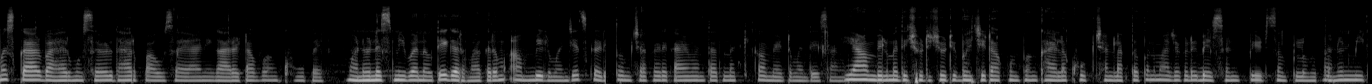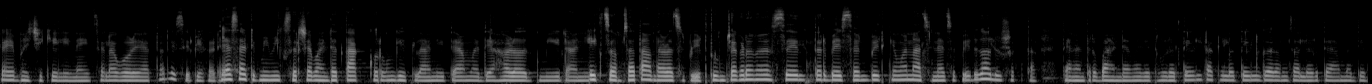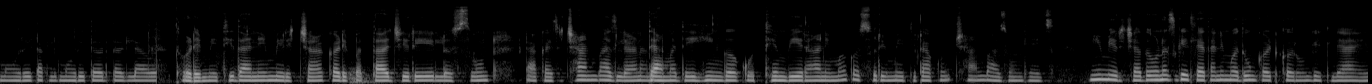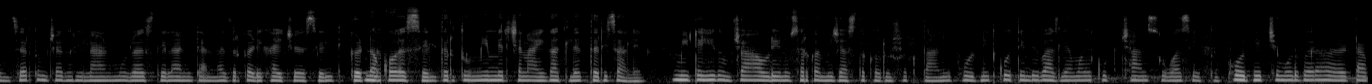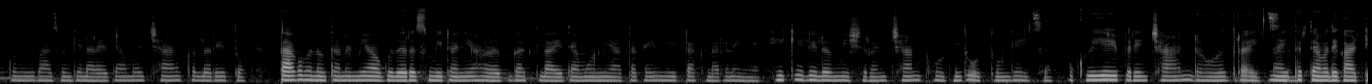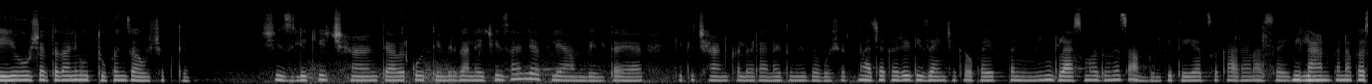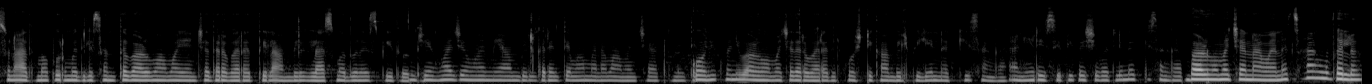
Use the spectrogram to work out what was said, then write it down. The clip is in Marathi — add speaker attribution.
Speaker 1: नमस्कार बाहेर मुसळधार पाऊस आहे आणि गारटा पण खूप आहे. म्हणूनच मी बनवते गरमागरम आंबील. म्हणजेच कढी. तुमच्याकडे काय म्हणतात नक्की कमेंटमध्ये सांग. या आंबीलमध्ये छोटी छोटी भजी टाकून पण खायला खूप छान लागतं पण माझ्याकडे बेसन पीठ संपलं होतं. म्हणून मी काही भजी केली नाही. चला वळूया आता रेसिपीकडे त्यासाठी मी मिक्सरच्या भांड्यात ताक करून घेतला आणि त्यामध्ये हळद मीठ आणि एक चमचा तांदळाचं पीठ. तुमच्याकडे नसेल तर बेसन पीठ किंवा नाचण्याचं पीठ घालू शकता. त्यानंतर भांड्यामध्ये थोडं तेल टाकलं. तेल गरम झाल्यावर त्यामध्ये मोहरी टाकली. मोहरी तडतडल्यावर थोडे मेथी दाणे मिरच्या कढीपत्ता जिरे लसूण टाकायचं छान भाजल्यानंतर त्यामध्ये हिंग कोथिंबीर आणि मग कसुरी मेथी टाकून छान भाजून घ्यायचं. मी मिरच्या दोनच घेतल्यात आणि मधून कट करून घेतल्या आहेत. जर तुमच्या घरी लहान मुलं असतील आणि त्यांना जर कढी खायची असेल तिखट नको असेल तर तुम्ही मिरच्या नाही घातल्यात तरी चालेल. मीठही तुमच्या आवडीनुसार कमी जास्त करू शकता आणि फोडणीत कोथिंबीर भाजल्यामुळे खूप छान सुवास येतो. फोडणीत चिमूटभर हळद टाकून मी भाजून घेणार आहे त्यामुळे छान कलर येतो. ताक बनवताना मी अगोदरच मीठ आणि हळद घातलं आहे त्यामुळे मी आता काही मीठ टाकणार नाही आहे हे केलेलं मिश्रण छान फोडणीत ओतून घ्यायचं. उकळी येईपर्यंत छान ढवळत राहायचं. नाहीतर त्यामध्ये गाठीही होऊ शकतात आणि उतू पण जाऊ शकते. शिजली की छान त्यावर कोथिंबीर घालायची. झाली आपली आंबील तयार. किती छान कलर आलाय तुम्ही बघू शकता. माझ्याकडे डिझाईनचे कप आहेत पण मी ग्लासमधूनच आंबील पिते. याचं कारण असं आहे मी लहानपणापासून आदमापूरमधील संत बाळूमामा यांच्या दरबारातील आंबील ग्लासमधूनच पित होते. जेव्हा जेव्हा मी आंबील करेन तेव्हा मला मामांची आठवण येते. कोणी कोणी बाळूमामाच्या दरबारातील पौष्टिक आंबील पिले नक्की सांगा. आणि रेसिपी कशी वाटली नक्की सांगा. बाळूमामाच्या नावानं चांग भलं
